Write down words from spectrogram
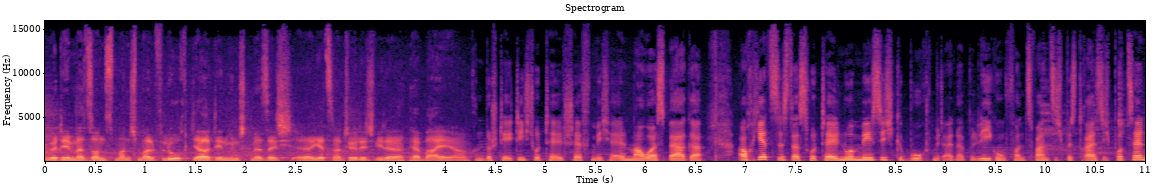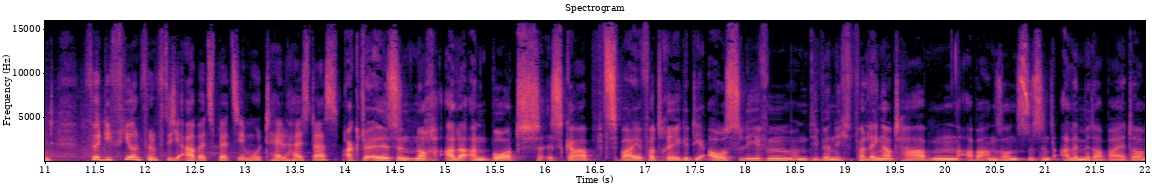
über den man sonst manchmal flucht. Ja, den wünscht man sich äh, jetzt natürlich wieder herbei. Ja. Und bestätigt Hotelchef Michael Mauersberger. Auch jetzt ist das Hotel nur mäßig gebucht mit einer Belegung von 20 bis 30 Prozent. Für die 54 Arbeitsplätze im Hotel heißt das? Aktuell sind noch alle an Bord. Es gab zwei Verträge, die ausliefen und die wir nicht verlängert haben. Aber ansonsten sind alle Mitarbeiter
